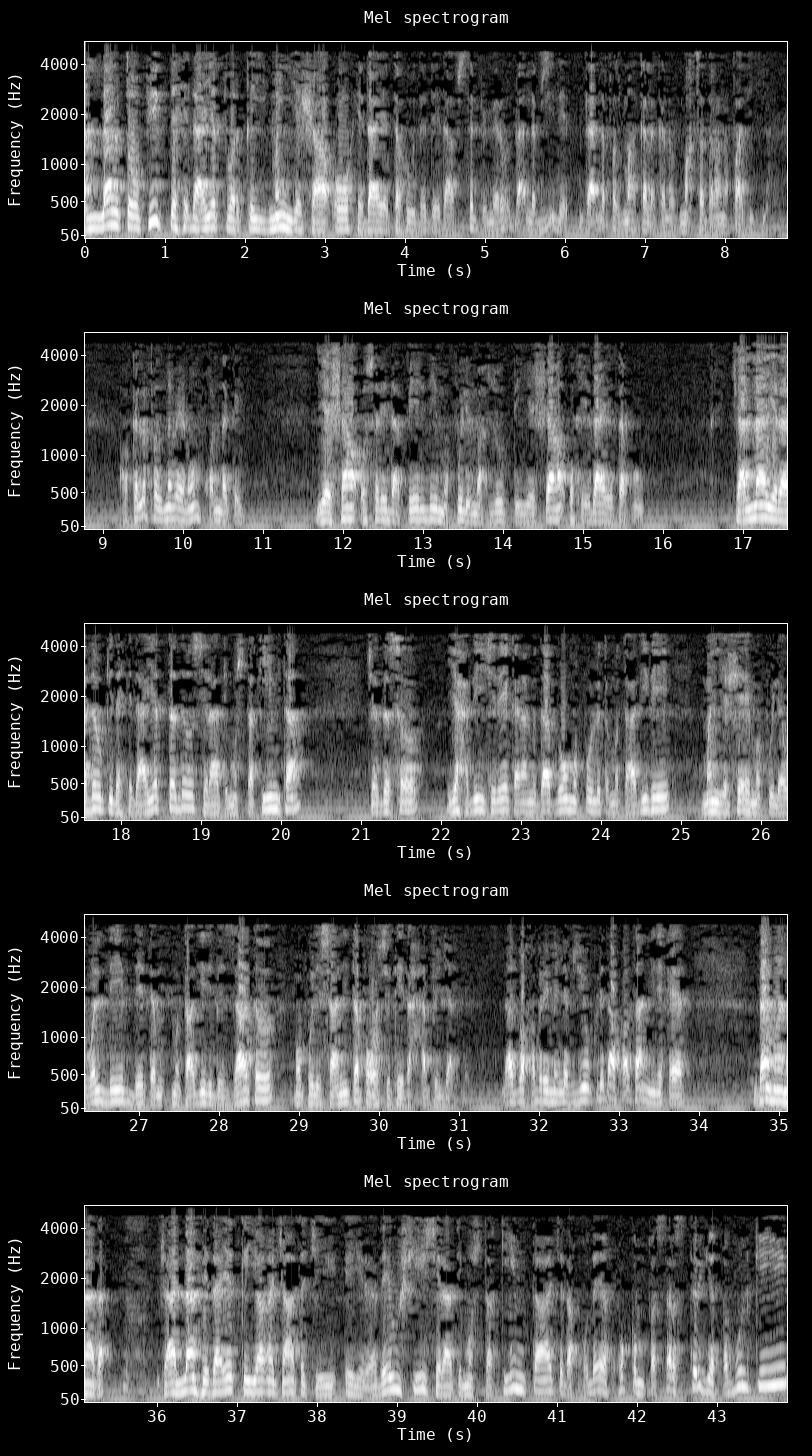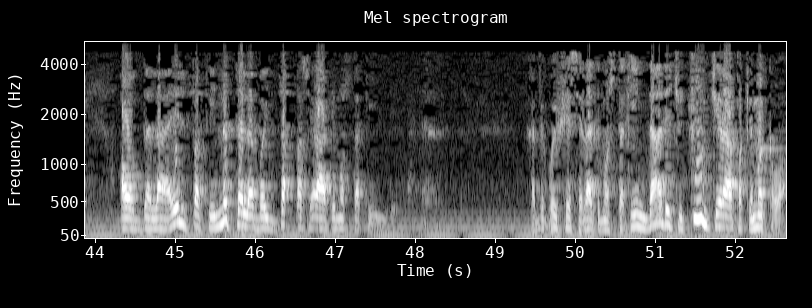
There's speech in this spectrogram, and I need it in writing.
الله توفیق ته هدایت ورکي من یشاء او هدایته د دې د افسر په مرو د لفظي دی د لفظ ما کله کله مقصد را نه پاتې کی او کله لفظ نه وینم خوند کوي یشاء او سره دا پیل دی مفعول محذوف دی یشاء او هدایته چې الله اراده وکړي د هدایت ته د صراط مستقیم ته چې د سو یهدی چې کنه نو دا دوه مفعول ته متعدی دی من یشئ مفعول اول دی د متعدد به ذات مفعول ثانی ته پوښتې د حرف جر دی دا دوه خبرې مې لفظي وکړې دا خاصان دي خیر دا معنا ده چې الله هدایت کوي هغه چاته چې اراده وشي صراط مستقیم ته چې د خدای حکم په سر سترګې قبول کړي او دلائل پکې نه طلبي دغه صراط مستقیم دی کله کوئی شی صراط مستقیم دا دی چې چون چرا پکې مکوه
